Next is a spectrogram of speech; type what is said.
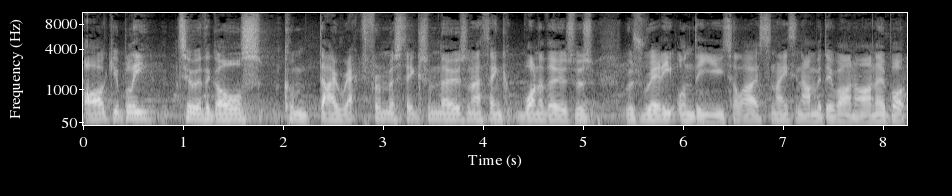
Arguably, two of the goals come direct from mistakes from those, and I think one of those was, was really underutilised tonight in Amadou Onana. But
